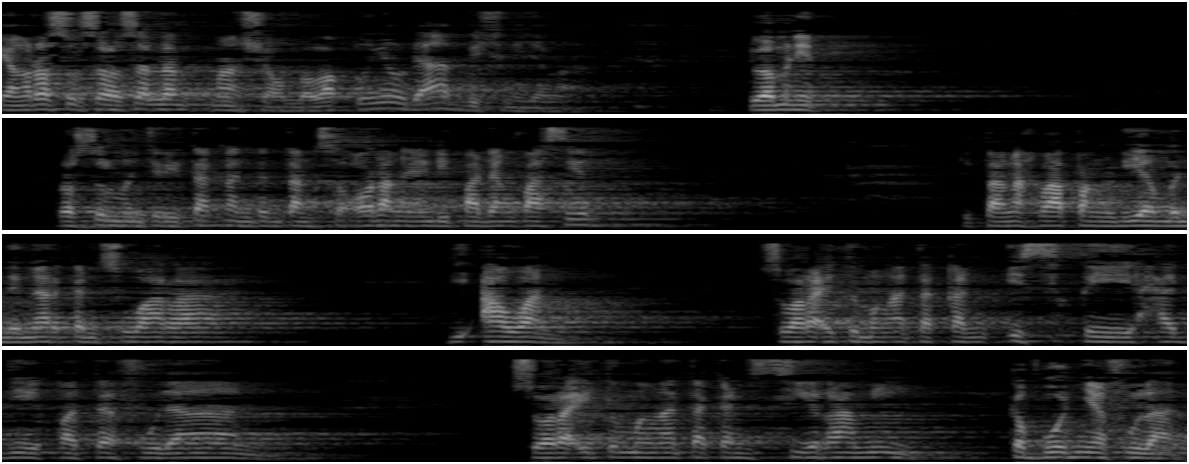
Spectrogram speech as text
yang Rasul SAW, Masya Allah, waktunya udah habis nih jamaah. Dua menit. Rasul menceritakan tentang seorang yang di padang pasir. Di tanah lapang dia mendengarkan suara di awan. Suara itu mengatakan isqi hadiqata fulan. Suara itu mengatakan sirami kebunnya fulan.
